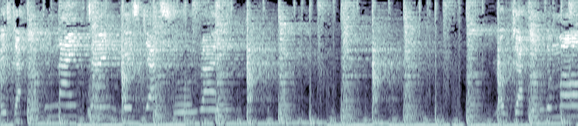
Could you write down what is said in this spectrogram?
In the night time. Just so right. Love Jack in the morning.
